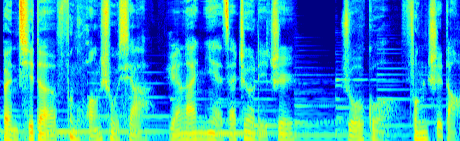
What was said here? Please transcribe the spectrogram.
本期的凤凰树下，原来你也在这里之。如果风知道，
